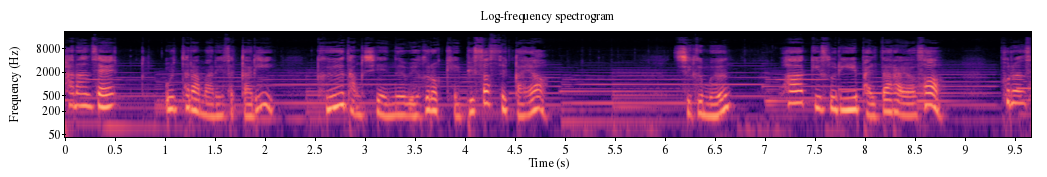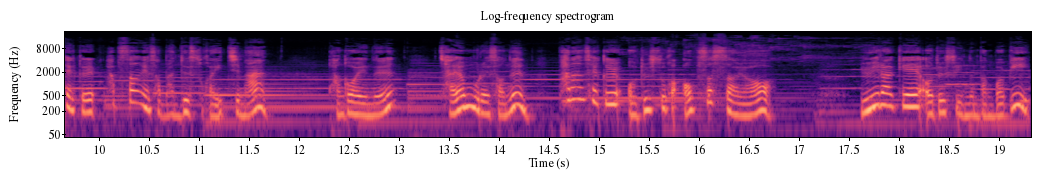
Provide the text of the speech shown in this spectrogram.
파란색 울트라마린 색깔이 그 당시에는 왜 그렇게 비쌌을까요? 지금은 화학기술이 발달하여서 푸른색을 합성해서 만들 수가 있지만 과거에는 자연물에서는 파란색을 얻을 수가 없었어요. 유일하게 얻을 수 있는 방법이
